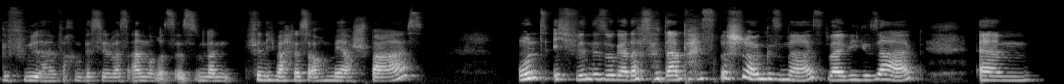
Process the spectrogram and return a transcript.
Gefühl einfach ein bisschen was anderes ist. Und dann finde ich, macht das auch mehr Spaß. Und ich finde sogar, dass du da bessere Chancen hast, weil wie gesagt, ähm,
